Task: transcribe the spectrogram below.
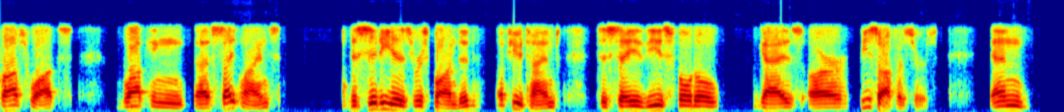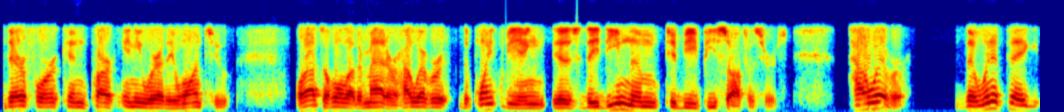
crosswalks, blocking uh, sight lines, the city has responded a few times to say these photo guys are peace officers and therefore can park anywhere they want to. Well, that's a whole other matter. However, the point being is they deem them to be peace officers. However, the Winnipeg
